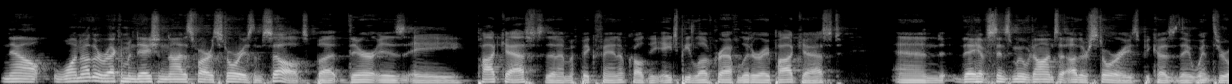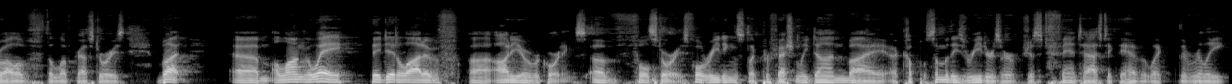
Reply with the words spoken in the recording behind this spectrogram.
Now, one other recommendation, not as far as stories themselves, but there is a podcast that I'm a big fan of called the H.P. Lovecraft Literary Podcast. And they have since moved on to other stories because they went through all of the Lovecraft stories. But um, along the way, they did a lot of uh, audio recordings of full stories, full readings, like professionally done by a couple. Some of these readers are just fantastic. They have like the really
